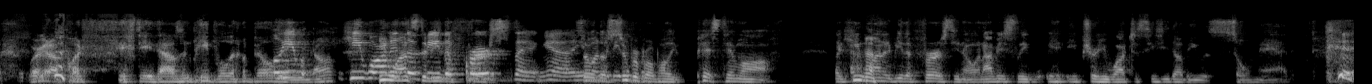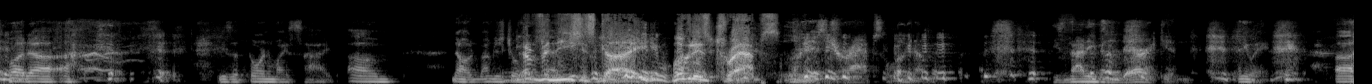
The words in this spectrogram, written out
We're gonna put fifty thousand people in a well, building, he you know. he wanted wants to to be, be the, the first first. thing. Yeah. He So the to be Super the Bowl probably pissed him off. Like he wanted to be the first, you know, and obviously he- I'm sure he watches CCW. He was so mad, but uh he's a thorn in my side. Um no, I'm just joking. That He- Venetius he guy. Look at his traps. Look at his traps. Look at him. He's not even American. Anyway, uh,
